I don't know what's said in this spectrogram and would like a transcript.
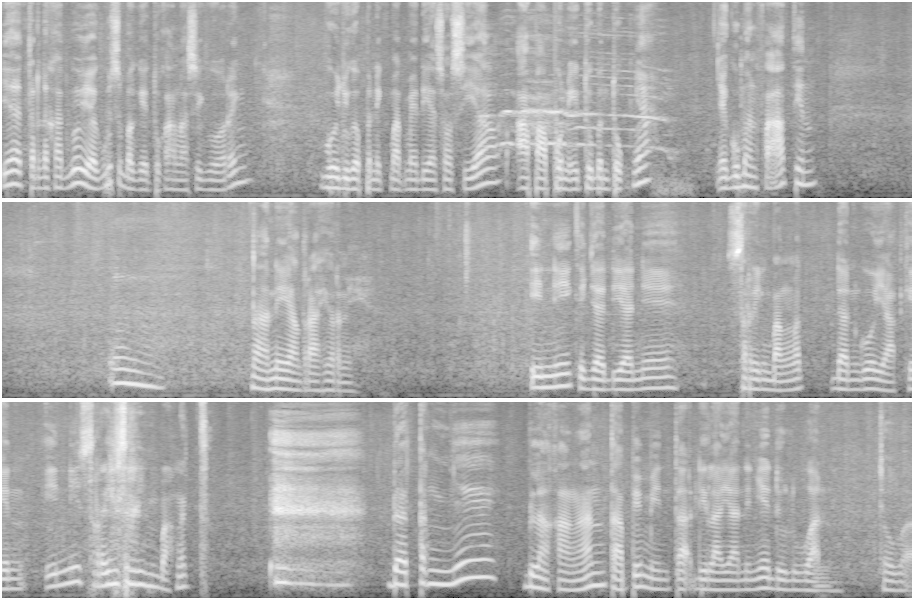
ya terdekat gue ya gue sebagai tukang nasi goreng gue juga penikmat media sosial apa pun itu bentuknya ya gue manfaatin Hmm. Nah, nih yang terakhir nih. Ini kejadiannya sering banget dan gue yakin ini sering-sering banget. Datangnya belakangan tapi minta dilayaninnya duluan. Coba.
